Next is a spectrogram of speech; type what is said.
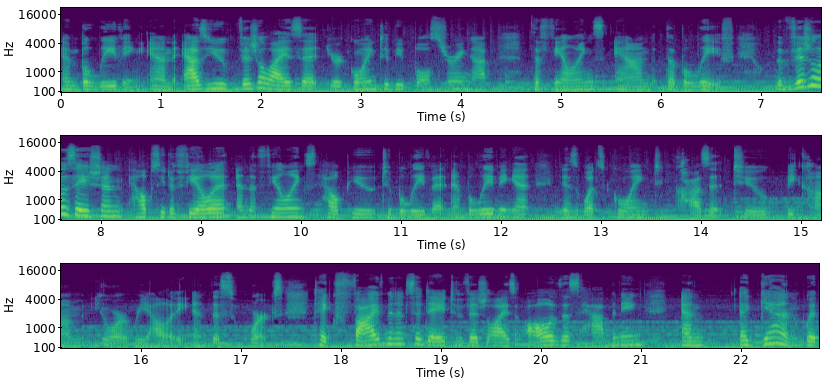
and believing. And as you visualize it, you're going to be bolstering up the feelings and the belief. The visualization helps you to feel it, and the feelings help you to believe it. And believing it is what's going to cause it to become your reality. And this works. Take five minutes a day to visualize all of this happening and again with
